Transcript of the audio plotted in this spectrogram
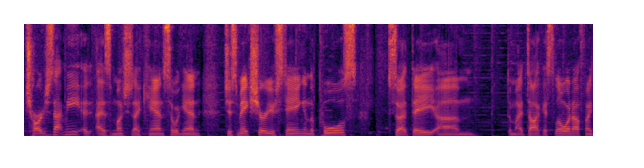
charges at me as much as I can. So again, just make sure you're staying in the pools so that they um, my dot gets low enough, my,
